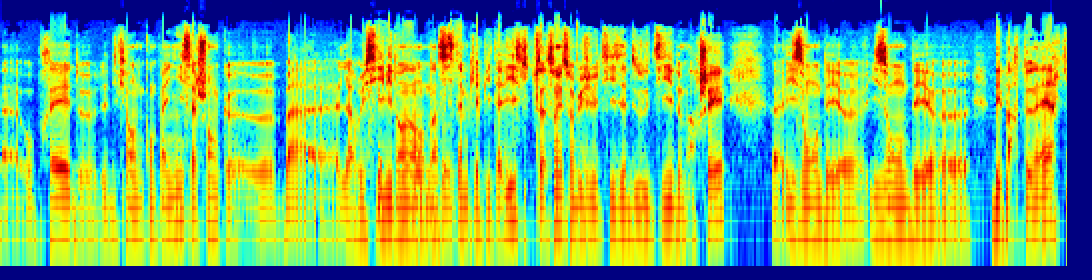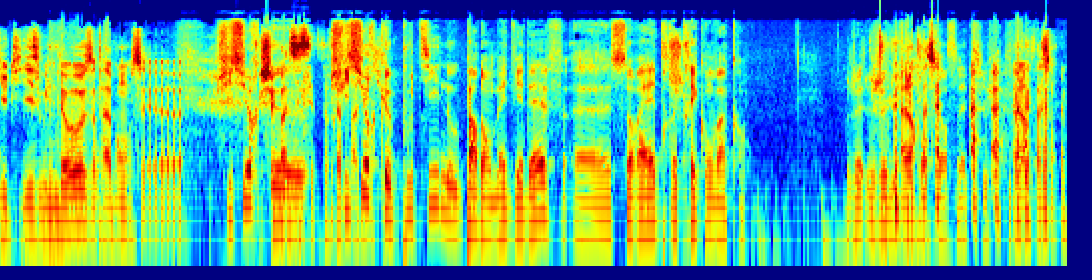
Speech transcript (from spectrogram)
euh, auprès de, de, différentes compagnies, sachant que bah, la Russie vit dans, dans, un système capitaliste. De toute façon, ils sont obligés d'utiliser des outils de marché. ils ont des ils ont des des partenaires qui utilisent Windows. Enfin bon, c'est. je suis sûr que je suis sûr que Poutine ou pardon Medvedev saurait être très convaincant. Je, je lui fais confiance là-dessus. Alors façon.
